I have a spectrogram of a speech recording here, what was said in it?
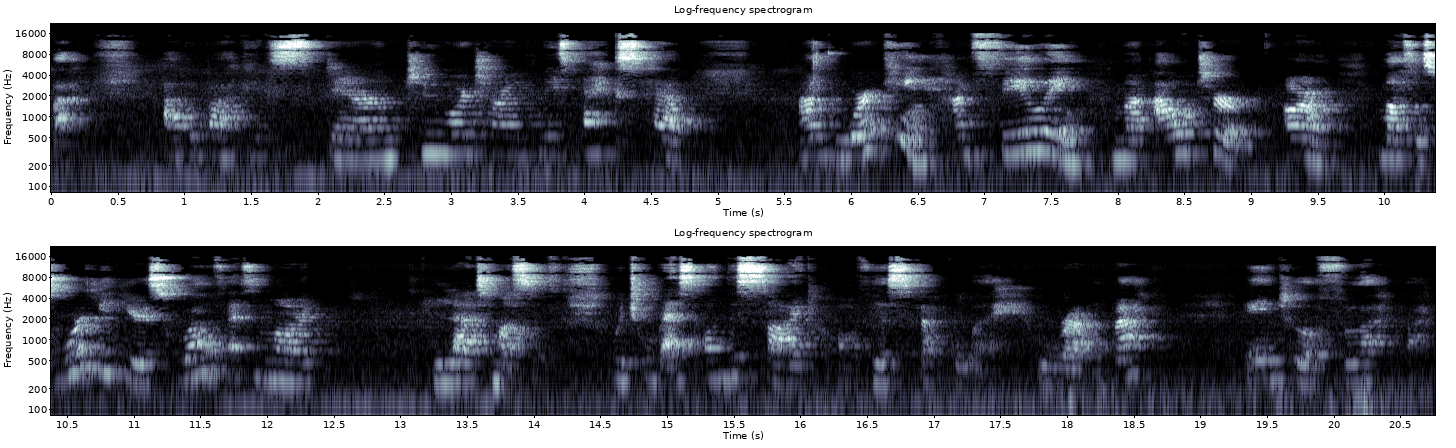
back. Upper back extend. Two more times, please. Exhale. I'm working. I'm feeling my outer arm muscles working here as well as my lat muscles, which rests on the side of your scapula. Round back into a flat back.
